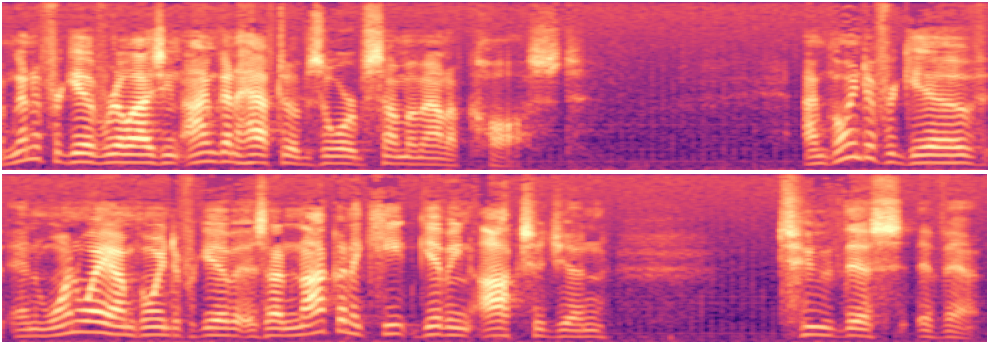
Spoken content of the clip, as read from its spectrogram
I'm going to forgive realizing I'm going to have to absorb some amount of cost. I'm going to forgive, and one way I'm going to forgive is I'm not going to keep giving oxygen to this event.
